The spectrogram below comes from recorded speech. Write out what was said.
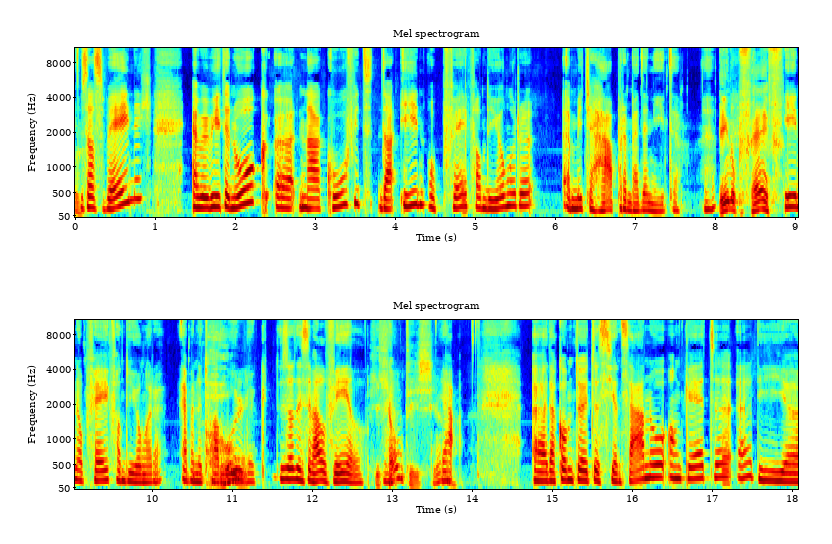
Dus dat is weinig. En we weten ook uh, na COVID dat één op vijf van de jongeren een beetje haperen met een eten. Eén op vijf? Eén op vijf van de jongeren hebben het wel oh. moeilijk. Dus dat is wel veel. Gigantisch, ja. ja. Uh, dat komt uit de Cienzano-enquête, die uh,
